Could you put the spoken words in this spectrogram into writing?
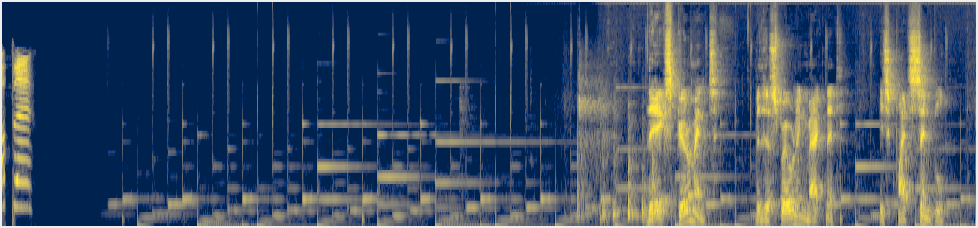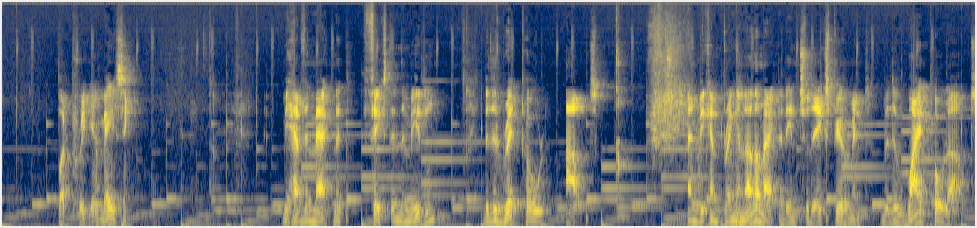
Hape! The experiment with the swirling magnet is quite simple, but pretty amazing. We have the magnet fixed in the middle with the red pole out. And we can bring another magnet into the experiment with the white pole out.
